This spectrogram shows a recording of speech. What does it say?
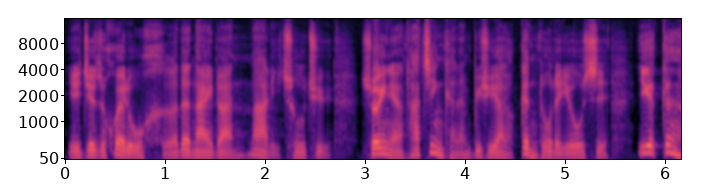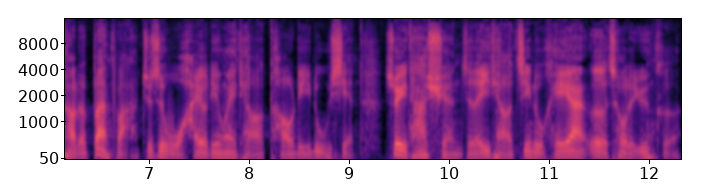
也就是汇入河的那一端那里出去。所以呢，他尽可能必须要有更多的优势。一个更好的办法就是我还有另外一条逃离路线，所以他选择了一条进入黑暗恶臭的运河。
